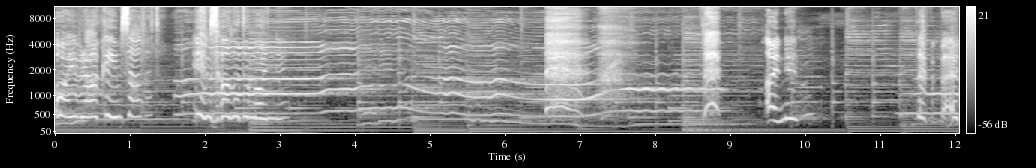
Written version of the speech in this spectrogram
O evrakı imzaladım. İmzaladım anne. Anne. Ben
